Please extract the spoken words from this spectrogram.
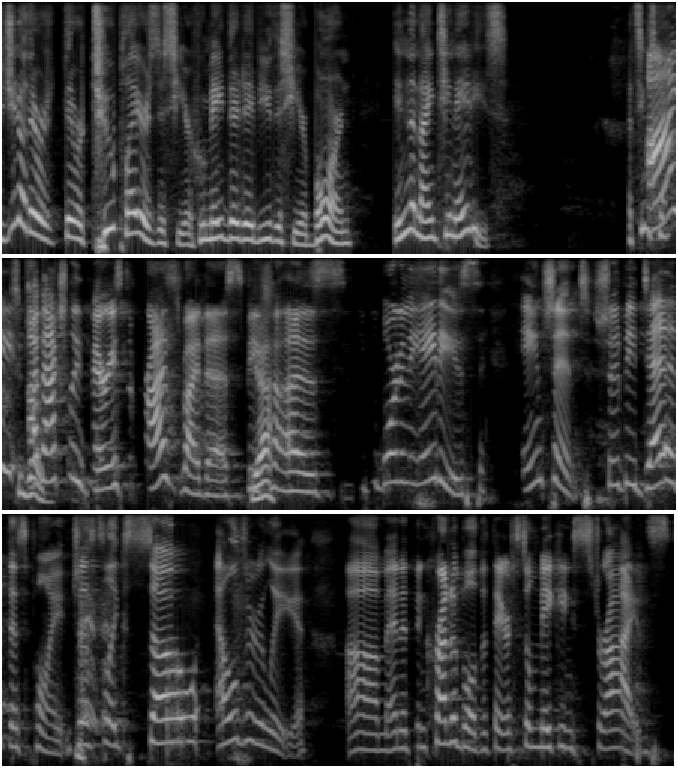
Did you know there were there were two players this year who made their debut this year, born in the 1980s? It seems. I seems I'm actually very surprised by this because yeah. people born in the 80s, ancient, should be dead at this point, just like so elderly. Um, and it's incredible that they are still making strides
